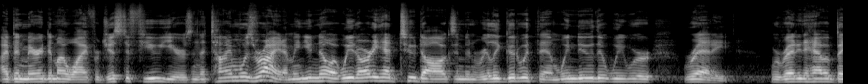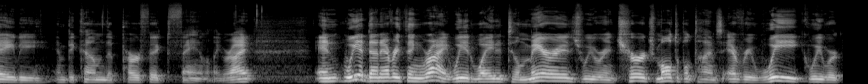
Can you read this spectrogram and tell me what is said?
I'd been married to my wife for just a few years and the time was right. I mean, you know it. We'd already had two dogs and been really good with them. We knew that we were ready. We're ready to have a baby and become the perfect family, right? And we had done everything right. We had waited till marriage. We were in church multiple times every week. We were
